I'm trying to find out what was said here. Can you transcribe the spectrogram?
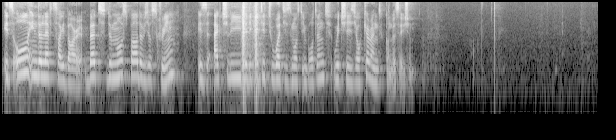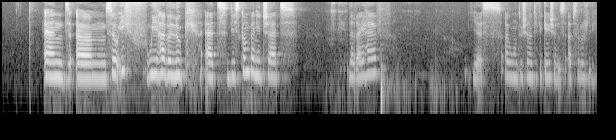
It's all in the left sidebar, but the most part of your screen is actually dedicated to what is most important, which is your current conversation. And um, so if we have a look at this company chat that I have, yes, I want to show notifications, absolutely.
